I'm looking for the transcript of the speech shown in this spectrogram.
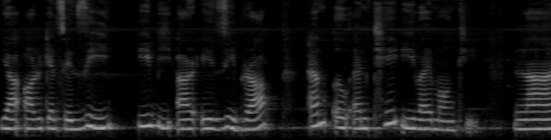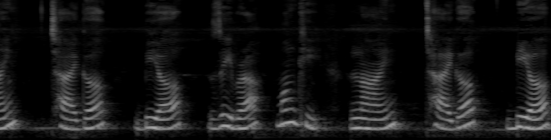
yeah or you can say Z E B R A zebra, M O N K E Y monkey, line, tiger, beer, zebra, monkey, line, tiger, beer,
